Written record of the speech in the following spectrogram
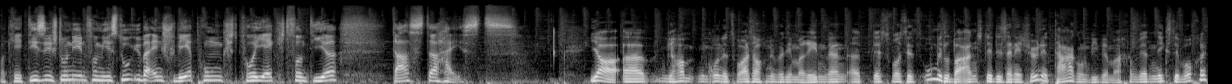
Okay, diese Stunde informierst du über ein Schwerpunktprojekt von dir, das da heißt. Ja, äh, wir haben im Grunde zwei Sachen, über die wir reden werden. Äh, das, was jetzt unmittelbar ansteht, ist eine schöne Tagung, die wir machen werden nächste Woche.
